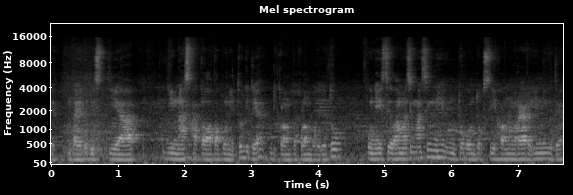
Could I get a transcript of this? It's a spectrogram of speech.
entah itu di setiap dinas atau apa pun itu gitu ya di kelompok-kelompok itu tuh punya istilah masing-masing nih untuk untuk si honorer ini gitu ya.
